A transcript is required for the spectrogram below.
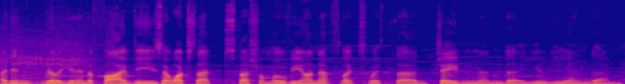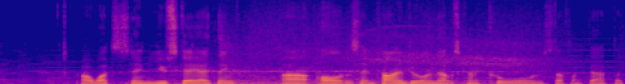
I didn't really get into 5Ds. I watched that special movie on Netflix with uh, Jaden and uh, Yugi and um, oh, what's his name, Yusuke, I think, uh, all at the same time dueling. That was kind of cool and stuff like that. But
